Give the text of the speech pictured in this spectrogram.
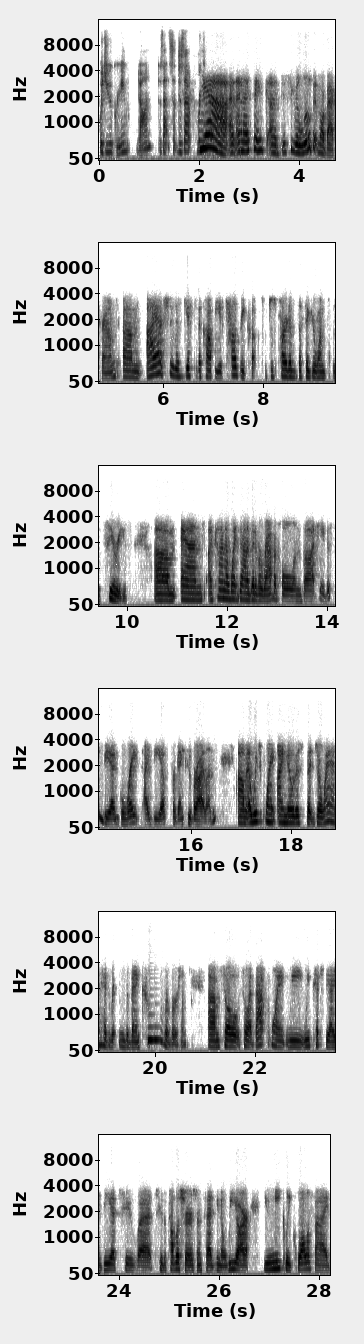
Would you agree, Dawn? Does that does that? yeah, and, and I think uh, just to give a little bit more background, um, I actually was gifted a copy of Calgary Cooks, which is part of the Figure One series, um, and I kind of went down a bit of a rabbit hole and thought, hey, this would be a great idea for Vancouver Island. Um, at which point I noticed that Joanne had written the Vancouver version. Um, so, so at that point, we we pitched the idea to uh, to the publishers and said, you know, we are uniquely qualified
